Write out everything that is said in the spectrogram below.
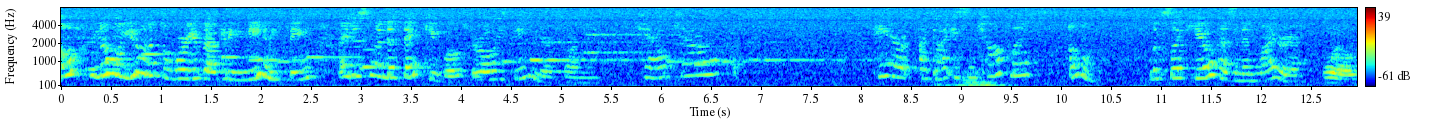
Oh, no, you don't have to worry about getting me anything. I just wanted to thank you both for always being there for me. Carol, Carol? Here, I got you some chocolates. Oh, looks like Kyo has an admirer. Well,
